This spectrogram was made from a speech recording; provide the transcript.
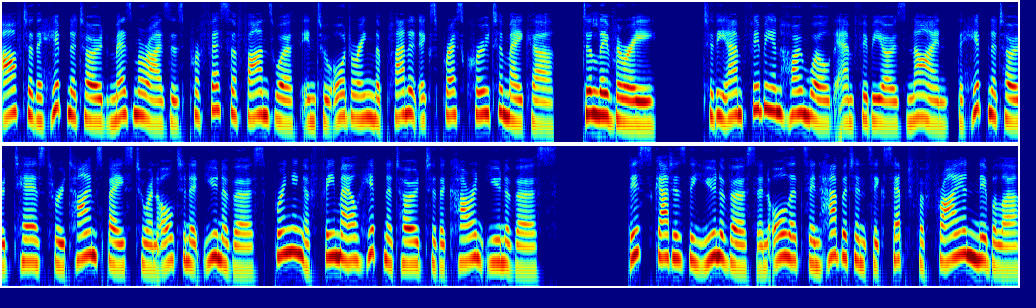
After the Hypnotoad mesmerizes Professor Farnsworth into ordering the Planet Express crew to make a delivery to the amphibian homeworld Amphibios 9, the Hypnotoad tears through timespace to an alternate universe, bringing a female Hypnotoad to the current universe. This scatters the universe and all its inhabitants except for Fry and Nibbler.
